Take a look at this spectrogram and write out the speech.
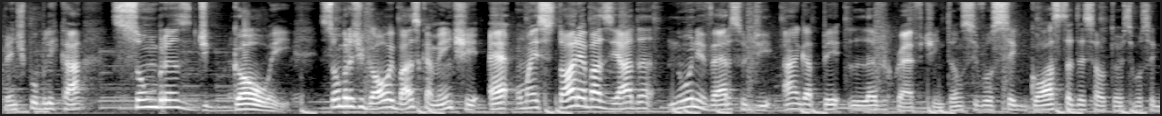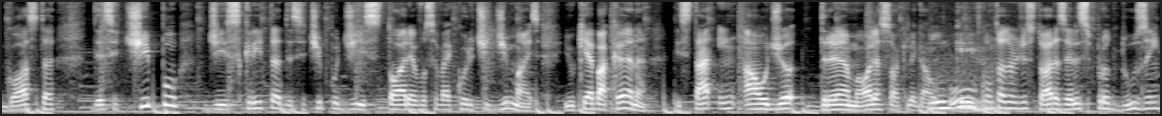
pra gente publicar Sombras de Galway. Sombras de Galway basicamente é uma história baseada no universo de H.P. Lovecraft. Então, se você gosta desse autor, se você gosta desse tipo de escrita, desse tipo de história, você vai curtir demais. E o que é bacana, está em audiodrama. Olha só que legal. Incrível. O contador de histórias, eles produzem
